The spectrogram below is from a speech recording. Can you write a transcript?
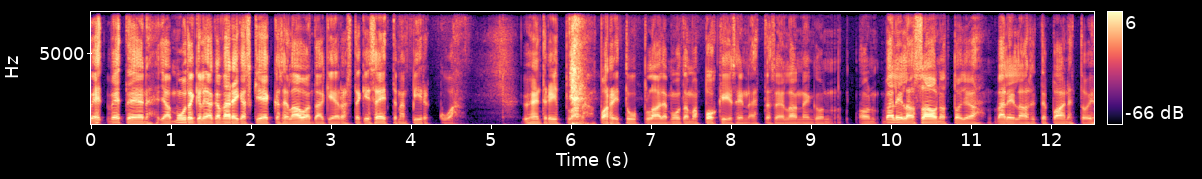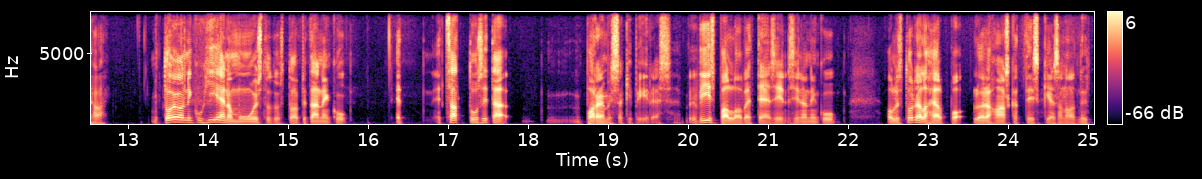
ve- veteen. Ja muutenkin oli aika värikäs kiekka se lauantain kierros. Teki seitsemän pirkkua. Yhden triplan, pari tuplaa ja muutama poki sinne, että siellä on, niin kuin, on välillä on saunottu ja välillä on sitten painettu ihan Mut toi on niinku hieno muistutus. Toi pitää niinku, että et sattuu sitä paremmissakin piireissä. Viisi palloa veteen, siinä, siinä niinku, olisi todella helppo lyödä hanskat tiskiin ja sanoa, että nyt,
